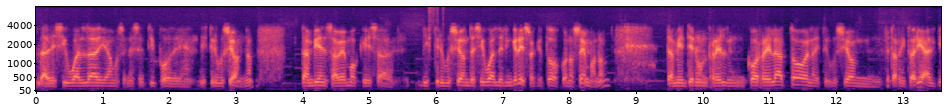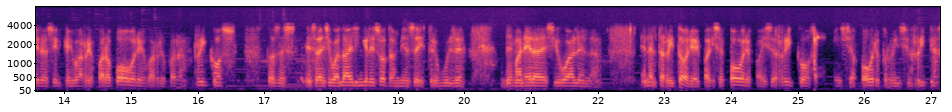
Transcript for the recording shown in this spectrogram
la desigualdad, digamos, en ese tipo de distribución, ¿no? También sabemos que esa distribución desigual del ingreso que todos conocemos, ¿no? También tiene un, correlato en la distribución territorial, quiere decir que hay barrios para pobres, barrios para ricos, entonces esa desigualdad del ingreso también se distribuye de manera desigual en, la, en el territorio, hay países pobres, países ricos, provincias pobres, provincias ricas,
